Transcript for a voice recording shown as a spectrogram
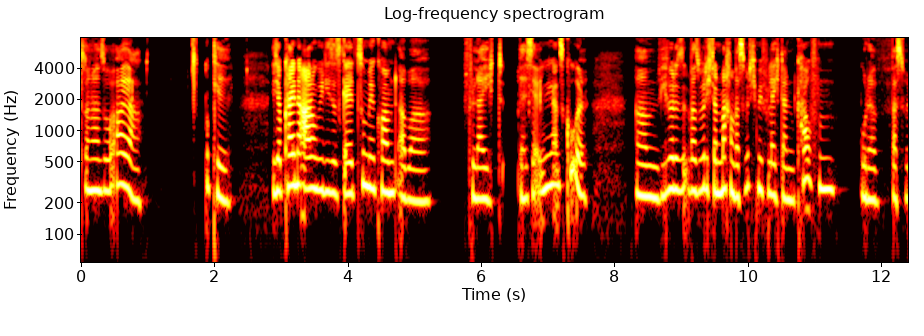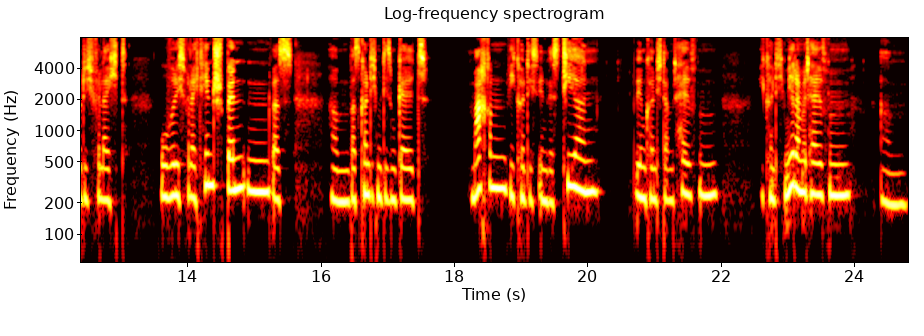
Sondern so, ah ja, okay. Ich habe keine Ahnung, wie dieses Geld zu mir kommt, aber vielleicht wäre es ja irgendwie ganz cool. Ähm, wie würde, was würde ich dann machen? Was würde ich mir vielleicht dann kaufen? Oder was würde ich vielleicht, wo würde ich es vielleicht hinspenden? Was, ähm, was könnte ich mit diesem Geld machen? Wie könnte ich es investieren? Wem könnte ich damit helfen? Wie könnte ich mir damit helfen? Ähm,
